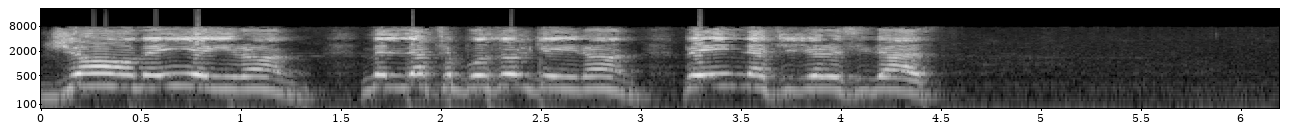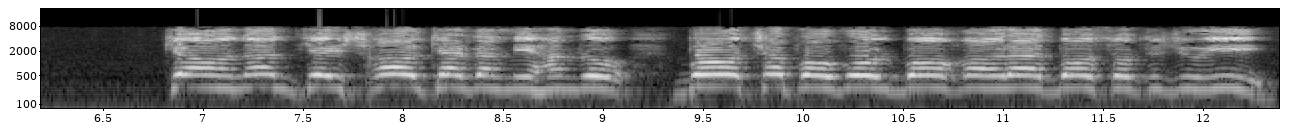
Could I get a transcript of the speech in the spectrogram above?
جامعه ایران ملت بزرگ ایران به این نتیجه رسیده است. که آنان که اشغال کردن میهن رو با چپاول با غارت با سلطجویی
